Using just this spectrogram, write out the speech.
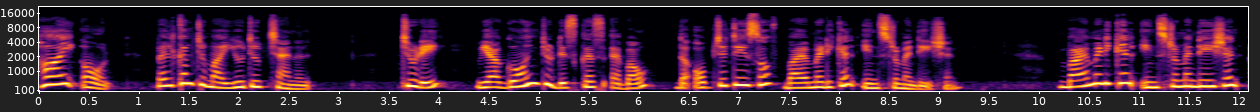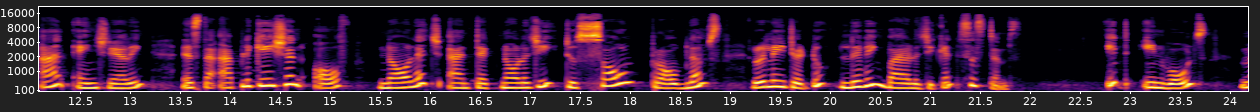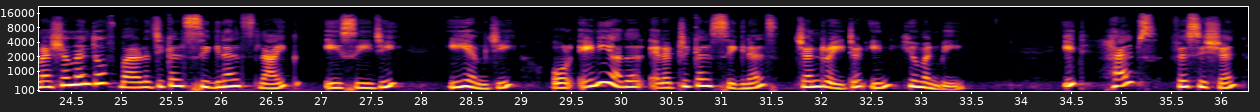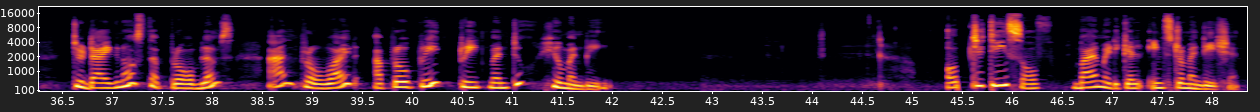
Hi all, welcome to my YouTube channel. Today we are going to discuss about the objectives of biomedical instrumentation. Biomedical instrumentation and engineering is the application of knowledge and technology to solve problems related to living biological systems. It involves measurement of biological signals like ECG, EMG or any other electrical signals generated in human being. It helps physician to diagnose the problems and provide appropriate treatment to human being. Objectives of biomedical instrumentation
